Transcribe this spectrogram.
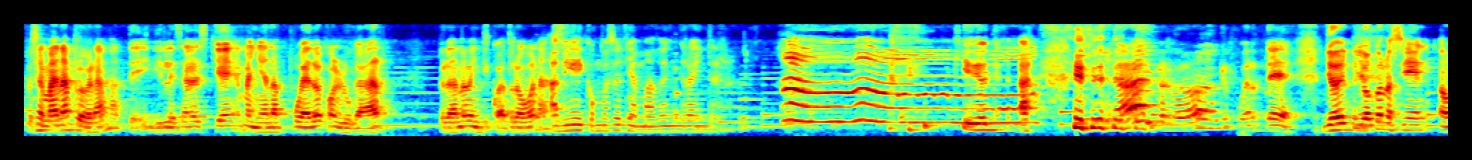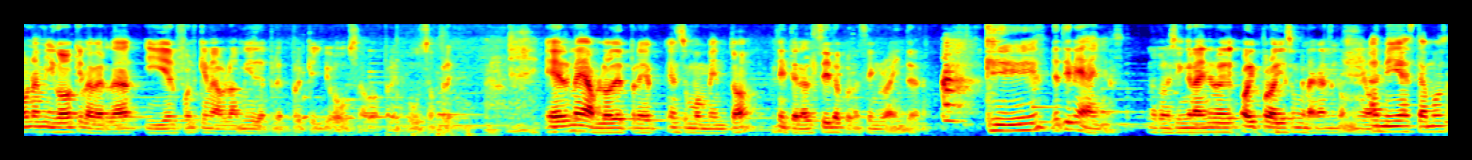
pues hermana, prográmate y dile, ¿sabes qué? Mañana puedo con lugar, pero dame 24 horas. Amiga, ¿y cómo es el llamado en Grindr? ¿Qué Dios dice? Ah, Ay, perdón, qué fuerte. Yo, yo conocí a un amigo que la verdad, y él fue el que me habló a mí de PrEP, porque yo usaba PrEP, uso PrEP. Él me habló de PrEP en su momento, literal sí lo conocí en Grindr. ¿Qué? Ya tiene años, lo conocí en Grindr, hoy por hoy es un gran amigo mío. Amiga, estamos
